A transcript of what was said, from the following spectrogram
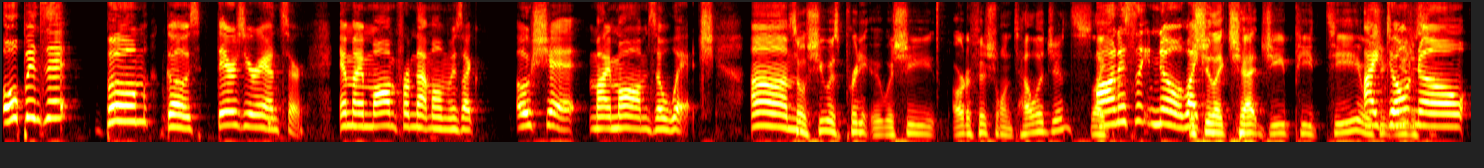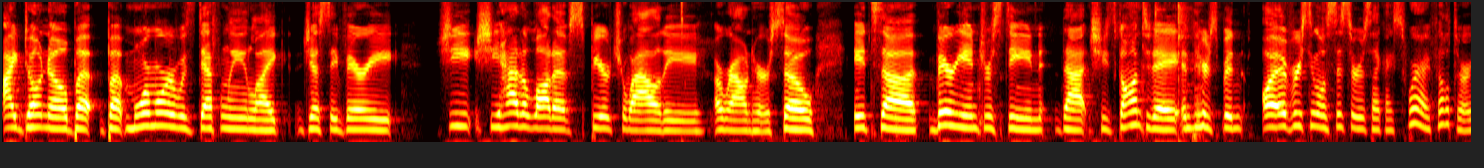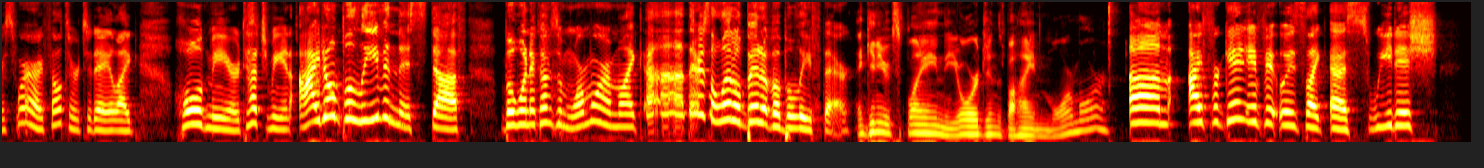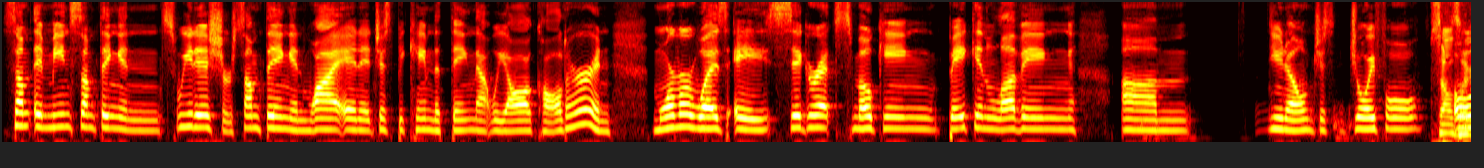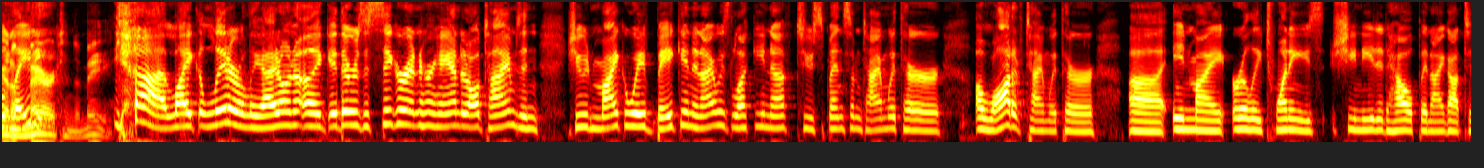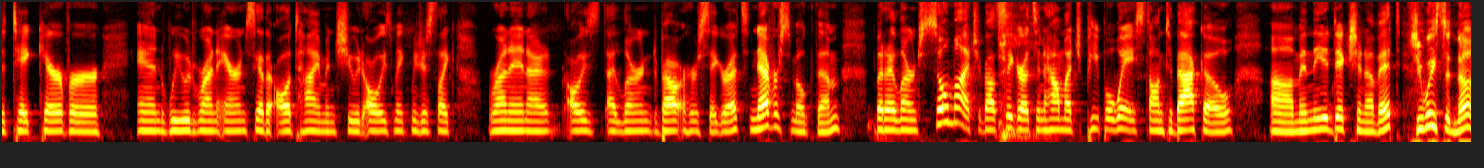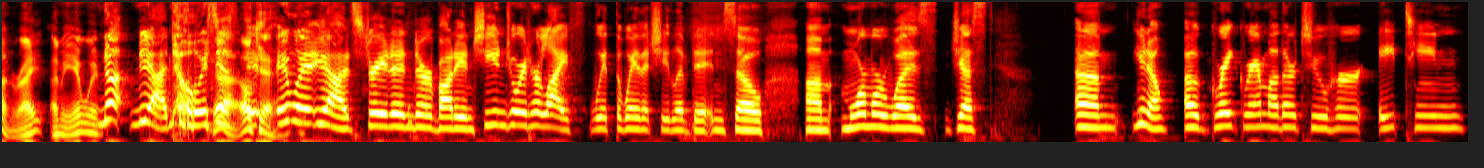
opens it, boom, goes, there's your answer. And my mom from that moment was like, oh shit, my mom's a witch. Um, so she was pretty. Was she artificial intelligence? Like, honestly, no, like was she like Chat GPT? Or I she- don't just- know. I don't know, but but Mormor was definitely like just a very she she had a lot of spirituality around her. So it's uh very interesting that she's gone today and there's been every single sister is like I swear I felt her. I swear I felt her today like hold me or touch me and I don't believe in this stuff, but when it comes to Mormor I'm like uh, there's a little bit of a belief there. And can you explain the origins behind Mormor? Um, I forget if it was like a Swedish some it means something in Swedish or something and why and it just became the thing that we all called her. And Mormor was a cigarette smoking, bacon loving, um you know, just joyful Sounds old like an lady. American to me. Yeah, like literally. I don't know. Like there was a cigarette in her hand at all times, and she would microwave bacon. And I was lucky enough to spend some time with her, a lot of time with her, uh, in my early twenties. She needed help, and I got to take care of her. And we would run errands together all the time, and she would always make me just like run in. I always I learned about her cigarettes. Never smoked them, but I learned so much about cigarettes and how much people waste on tobacco, um, and the addiction of it. She wasted none, right? I mean, it went. No, yeah, no, it's Yeah, just okay. It, it went, yeah, it's straight into her body, and she enjoyed her life with the way that she lived it, and so, um, Mormor was just, um, you know, a great grandmother to her eighteen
